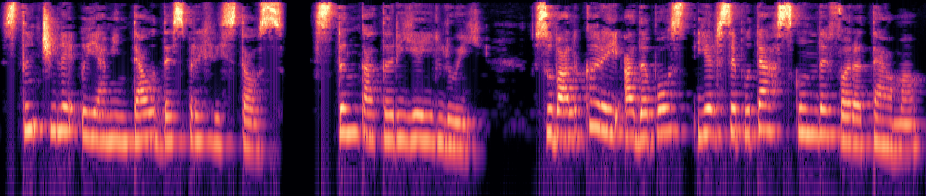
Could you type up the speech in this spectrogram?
Stâncile îi aminteau despre Hristos, stânca tăriei lui, sub al cărei adăpost el se putea ascunde fără teamă.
